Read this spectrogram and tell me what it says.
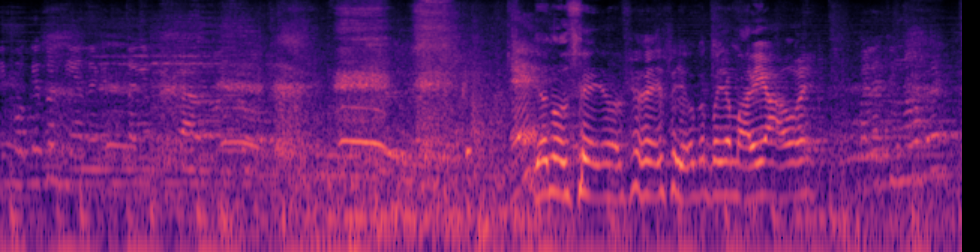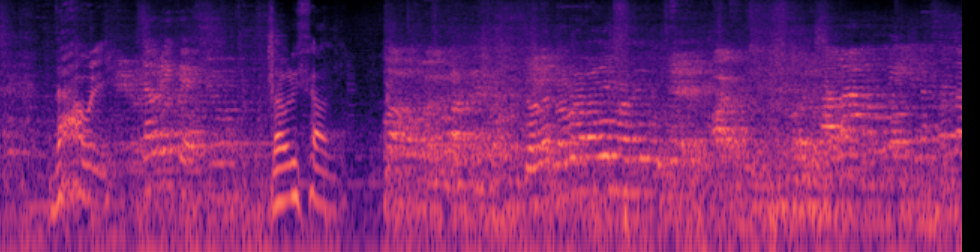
¿Y por qué tú entiendes que tú estás en pecado? Yo no sé, yo no sé de eso, yo lo que estoy mareado, eh. ¿Cuál es tu nombre? Dauri. ¿Dauri qué? Dauri Santos. Abajo, mira, la zona-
